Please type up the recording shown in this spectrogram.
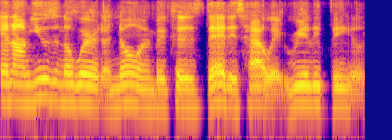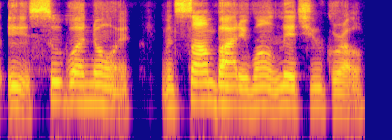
And I'm using the word annoying because that is how it really feels. It is super annoying when somebody won't let you grow.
